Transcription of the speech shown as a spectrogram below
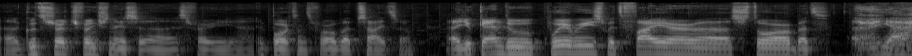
A good search function is uh, is very uh, important for a website. So uh, you can do queries with Firestore, but uh, yeah,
